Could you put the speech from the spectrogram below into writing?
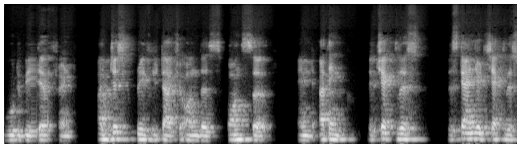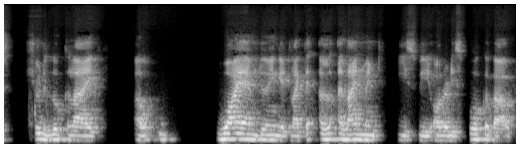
would be different. I'll just briefly touch on the sponsor. And I think the checklist, the standard checklist should look like uh, why I'm doing it, like the alignment piece we already spoke about.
